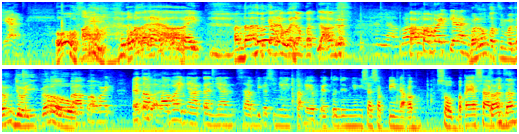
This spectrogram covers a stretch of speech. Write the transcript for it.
Yan. Oh, sige. Ay, Oh, wala. Okay. Handa naman ako ba eh. ng katlags? Wala, Papa Mark yan. Malungkot si Madam Joy, Oh, pero... Papa Mark. Ito, Wala eh. Papa, ingatan yan. Sabi kasi nyo yung takip. Ito din yung isa sa pinaka sobra. Kaya sabi, Saan, saan?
